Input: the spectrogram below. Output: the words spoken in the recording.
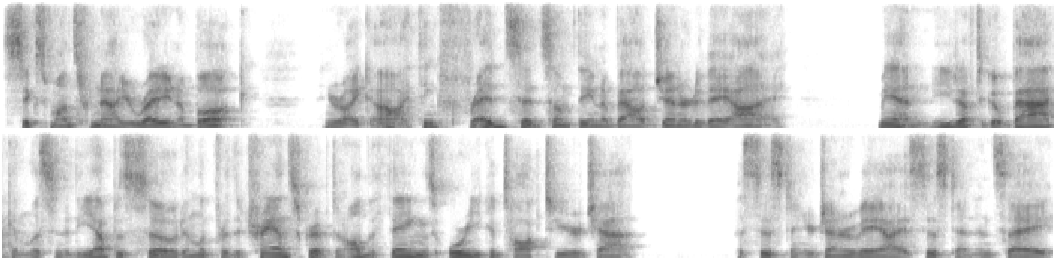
six months from now you're writing a book and you're like oh i think fred said something about generative ai man, you'd have to go back and listen to the episode and look for the transcript and all the things. Or you could talk to your chat assistant, your generative AI assistant, and say,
